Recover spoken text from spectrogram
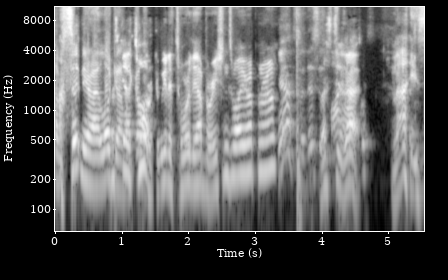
I'm sitting here I look Let's and I'm like, tour. Oh. Can we get a tour of the operations while you're up and around? Yeah. So this is Let's do that. Office. Nice. This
